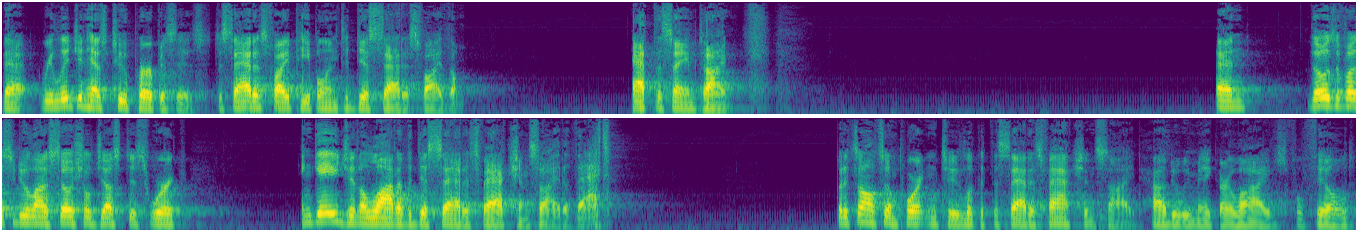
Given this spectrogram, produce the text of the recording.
that religion has two purposes to satisfy people and to dissatisfy them at the same time. And those of us who do a lot of social justice work engage in a lot of the dissatisfaction side of that. But it's also important to look at the satisfaction side. How do we make our lives fulfilled?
